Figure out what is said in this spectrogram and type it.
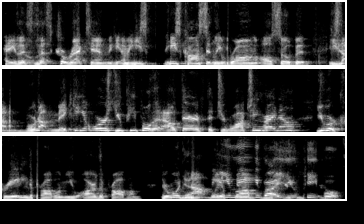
Hey, let's let's correct him. He, I mean, he's he's constantly wrong, also, but he's not. We're not making it worse. You people that out there, if that you're watching right now, you are creating the problem. You are the problem. There would Yeah. not be What a do you problem. mean by you people?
